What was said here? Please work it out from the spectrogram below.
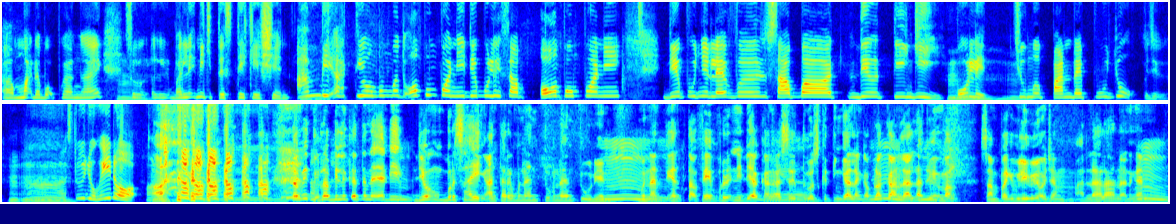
ah, mak dah buat perangai. So eh, balik ni kita staycation. Ambil hati orang perempuan tu. Orang perempuan ni dia boleh orang perempuan ni dia punya level sabar dia tinggi. Boleh. Cuma pandai pujuk je. Ah, setuju ke hidup? Ah. Tapi itulah bila kata nak jadi dia orang bersaing antara menantu-menantu ni kan. Hmm. Menantu yang tak favourite ni dia akan rasa Ya. terus ketinggalan kat belakang. Hmm, Lalas dia memang sampai ke bila-bila macam alah lah nak dengan Hmm.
